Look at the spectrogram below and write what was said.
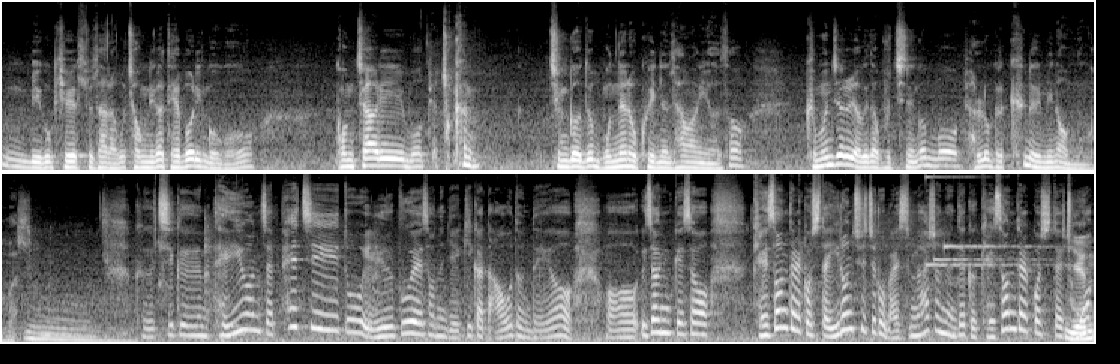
미국 기획 수사라고 정리가 돼버린 거고 검찰이 뭐 뾰족한 증거도 못 내놓고 있는 상황이어서 그 문제를 여기다 붙이는 건 뭐 별로 그렇게 큰 의미는 없는 것 같습니다. 음. 그 지금 대의원제 폐지도 일부에서는 얘기가 나오던데요. 어, 의장님께서 개선될 것이다 이런 취지로 말씀을 하셨는데 그 개선될 것이다 정확한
